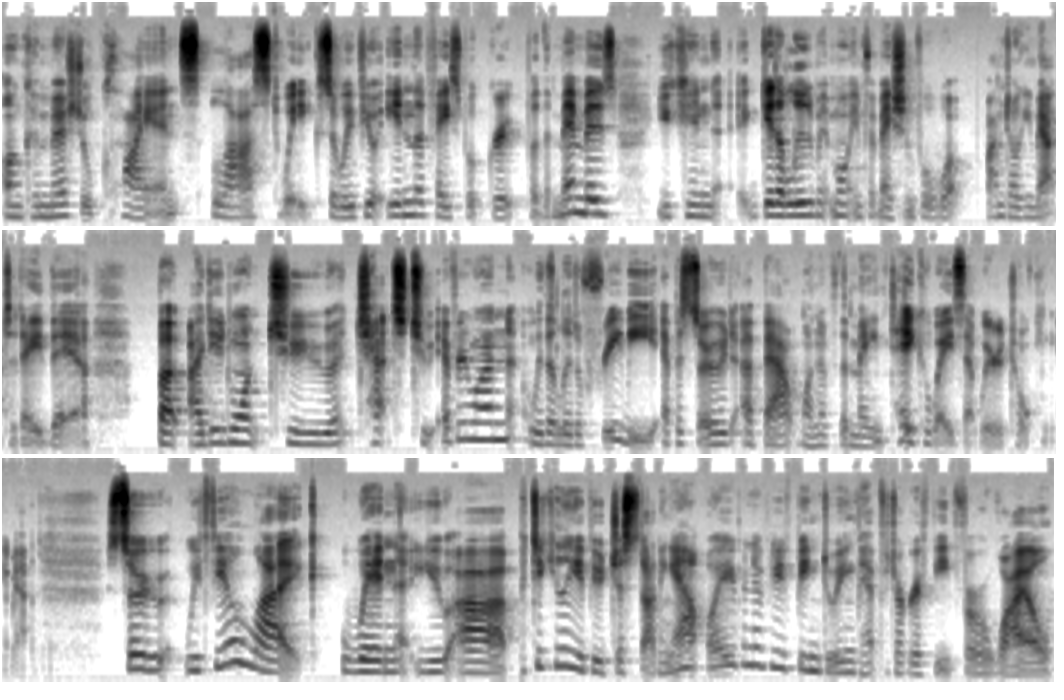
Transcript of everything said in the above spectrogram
on commercial clients last week. So, if you're in the Facebook group for the members, you can get a little bit more information for what I'm talking about today there. But I did want to chat to everyone with a little freebie episode about one of the main takeaways that we were talking about. So we feel like when you are, particularly if you're just starting out, or even if you've been doing pet photography for a while,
